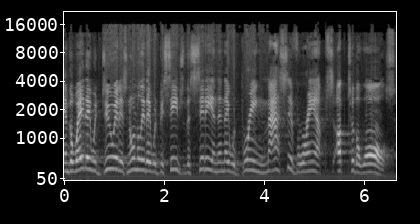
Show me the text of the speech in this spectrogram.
And the way they would do it is normally they would besiege the city and then they would bring massive ramps up to the walls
